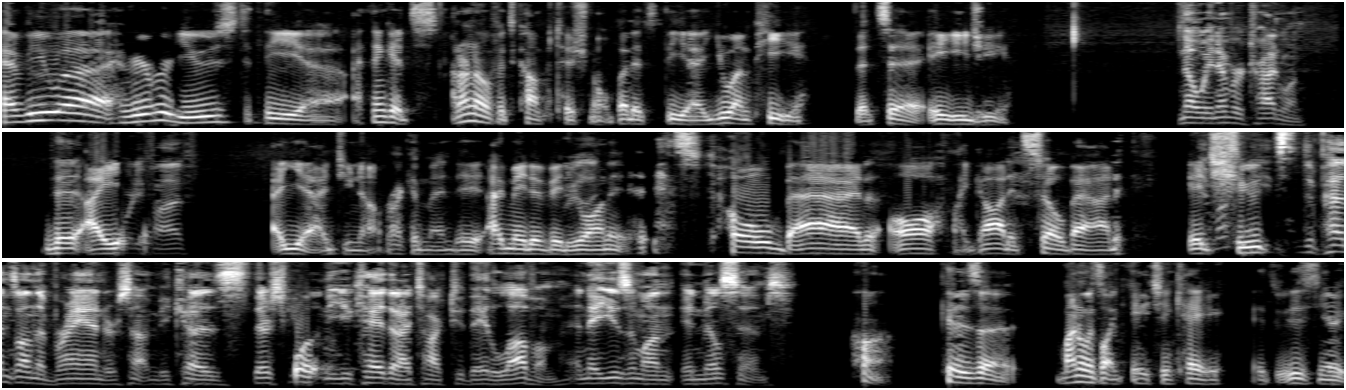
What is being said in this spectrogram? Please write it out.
Have you uh have you ever used the uh I think it's I don't know if it's competitional, but it's the uh, UMP that's uh, AEG. No, we never tried one. The I 45. uh, yeah, I do not recommend it. I made a video on it. It's so bad. Oh my god, it's so bad. It, must shoots be- depends on the brand or something because there's people Well- in the UK that I talk to, they love them and they use them on in milsims. huh cuz uh mine was like H and K. It was you know,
